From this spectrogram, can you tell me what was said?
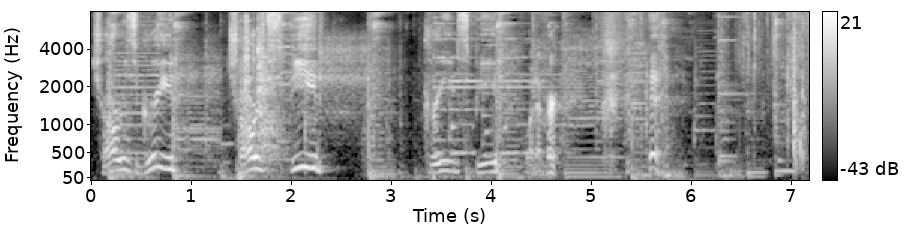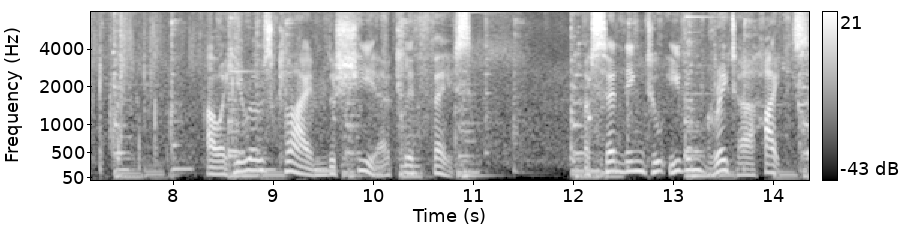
Charge greed. Charge speed. Greed, speed, whatever. Our heroes climb the sheer cliff face, ascending to even greater heights.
